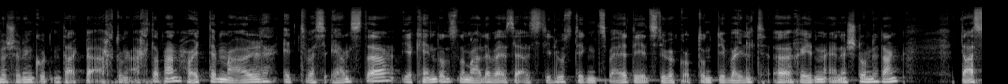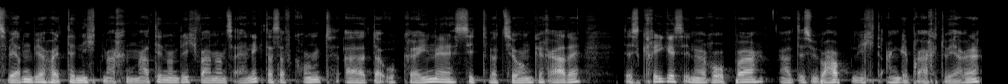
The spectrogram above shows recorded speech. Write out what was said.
wunderschönen guten Tag bei Achtung Achterbahn. Heute mal etwas ernster. Ihr kennt uns normalerweise als die lustigen zwei, die jetzt über Gott und die Welt äh, reden, eine Stunde lang. Das werden wir heute nicht machen. Martin und ich waren uns einig, dass aufgrund äh, der Ukraine-Situation gerade des Krieges in Europa äh, das überhaupt nicht angebracht wäre.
